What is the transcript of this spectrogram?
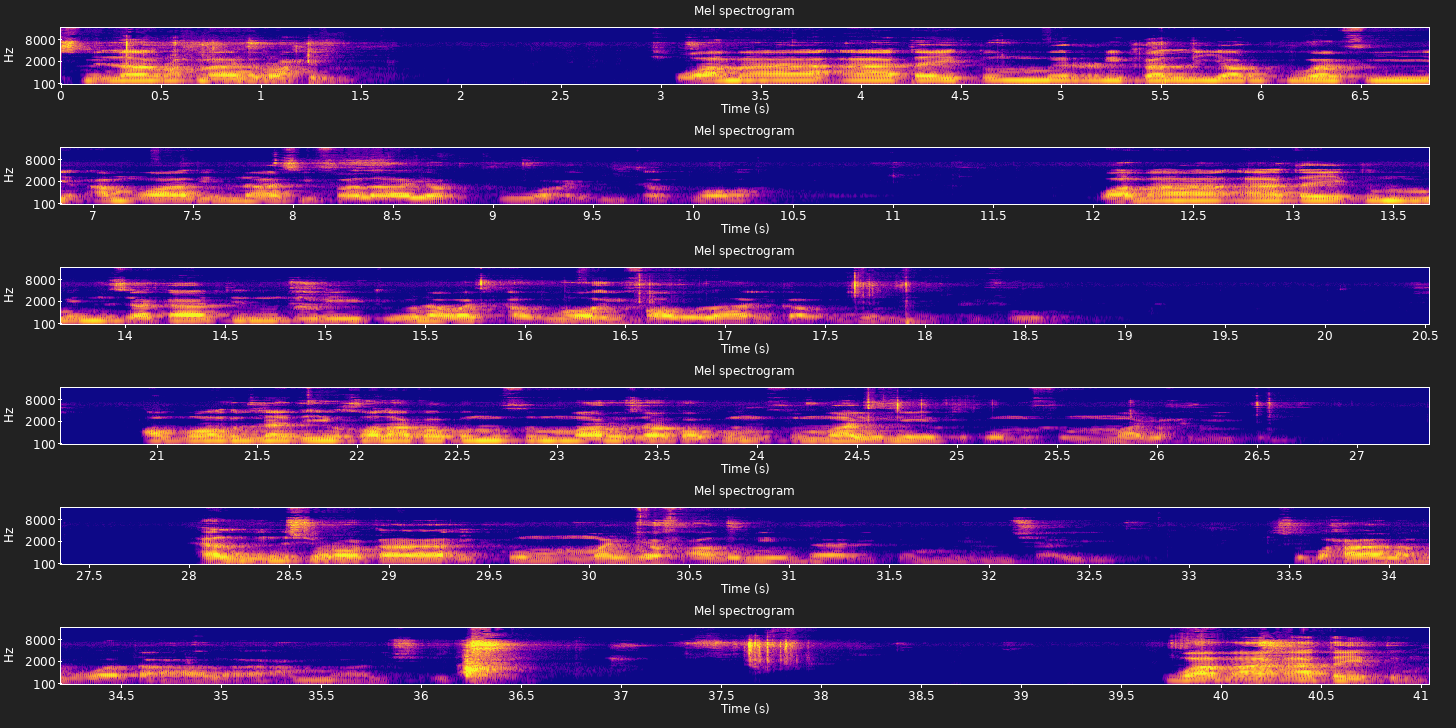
Bismillahirrahmanirrahim. Wa ma ataitum mir ribal yarbu fi amwalin nasi fala yarbu indallah. Wa ma ataitum min zakatin turiduna wajha Allahi faulaika humul mudrifun. Allahu alladhi khalaqakum thumma razaqakum thumma yumitukum thumma yuhyikum. Hal min syurakaikum may yaf'alu min dzalikum min syai' Subhanahu wa ta'ala amma yusyrikun. Wa ma ataitum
